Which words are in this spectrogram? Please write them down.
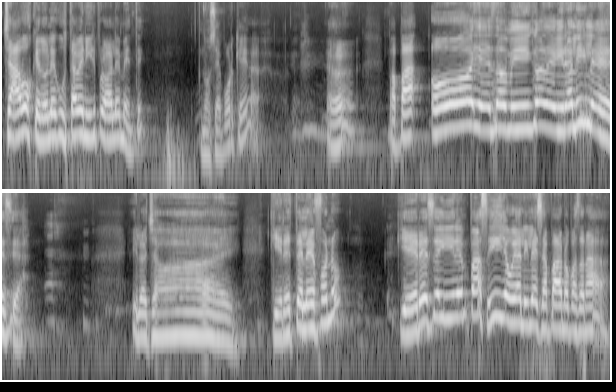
Chavos que no les gusta venir probablemente. No sé por qué. ¿Ah? Papá, hoy es domingo de ir a la iglesia. Y los chavos, ¿quieres teléfono? ¿Quieres seguir en pasillo? Voy a la iglesia, papá, no pasa nada.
